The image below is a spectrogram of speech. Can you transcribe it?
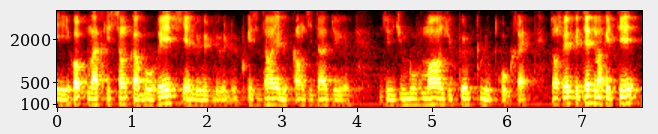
et Rochma Christian Caboret, qui est le, président et le candidat de, du mouvement du peuple pour le progrès. Donc je vais peut-être m'arrêter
